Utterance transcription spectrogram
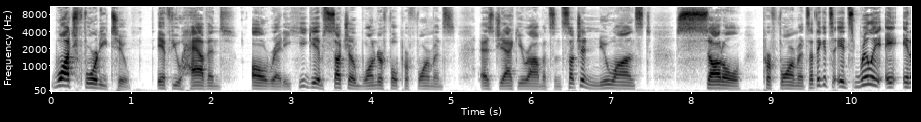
watch 42 if you haven't already. He gives such a wonderful performance as Jackie Robinson, such a nuanced, subtle performance. I think it's it's really a, an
